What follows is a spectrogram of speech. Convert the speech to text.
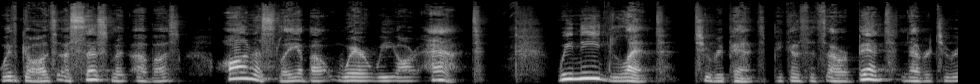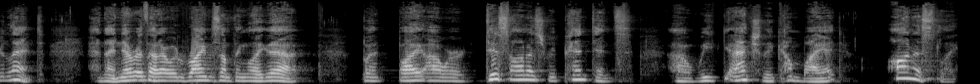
with God's assessment of us honestly about where we are at. We need Lent to repent because it's our bent never to relent. And I never thought I would rhyme something like that. But by our dishonest repentance, uh, we actually come by it honestly.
